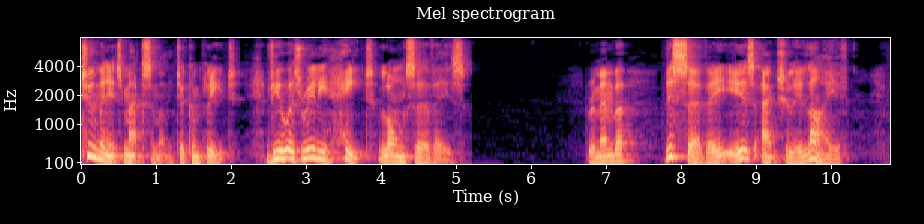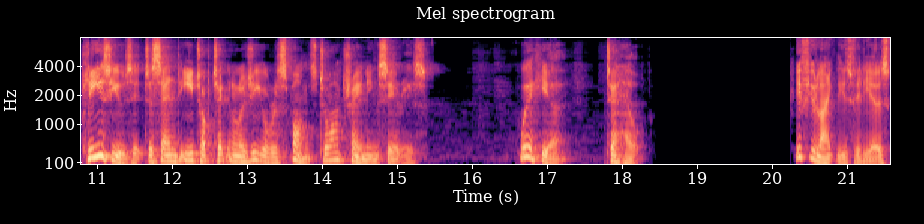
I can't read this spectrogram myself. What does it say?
Two minutes maximum to complete. Viewers really hate long surveys. Remember, this survey is actually live. Please use it to send eTop Technology your response to our training series. We're here to help. If you like these videos,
